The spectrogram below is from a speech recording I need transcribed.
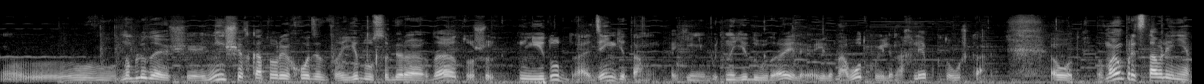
наблюдающие нищих, которые ходят, еду собирают, да, то что не едут, а деньги там какие-нибудь на еду, да, или, или на водку, или на хлеб, кто уж как. Вот. В моем представлении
